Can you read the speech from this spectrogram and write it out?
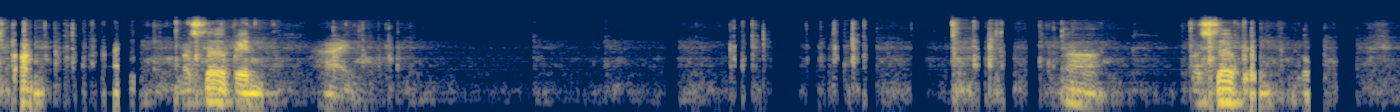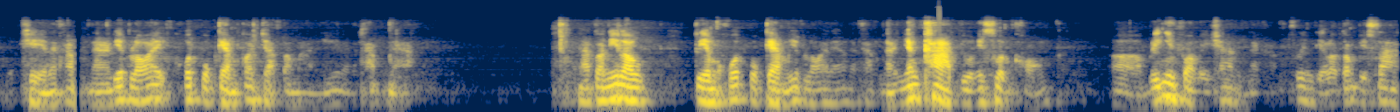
จิตอลบัสเซอร์เป็นไฮบัสเซอร์เป็นโอเคนะครับนะเรียบร้อยโค้ดโปรแกรมก็จะประมาณนี้นะครับนะนะตอนนี้เราเตรียมโค้ดโปรแกรมเรียบร้อยแล้วนะครับนะยังขาดอยู่ในส่วนของ Blink Information นะครับ ซึ่งเดี๋ยวเราต้องไปสร้าง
